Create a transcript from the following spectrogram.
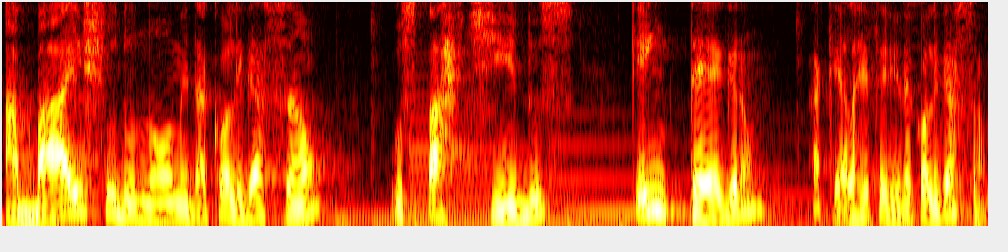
abaixo do nome da coligação os partidos que integram aquela referida coligação.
